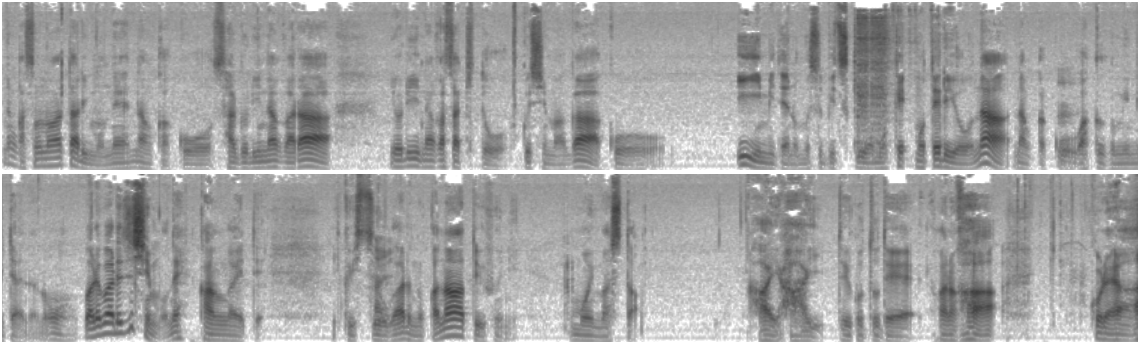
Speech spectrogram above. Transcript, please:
なんかその辺りもねなんかこう探りながらより長崎と福島がこういい意味での結びつきを持てるようななんかこう枠組みみたいなのを我々自身もね考えていく必要があるのかなというふうに思いました。はい、はい、ということでなかなかこれは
